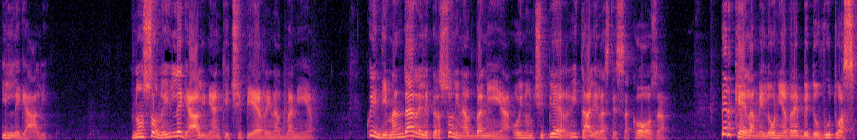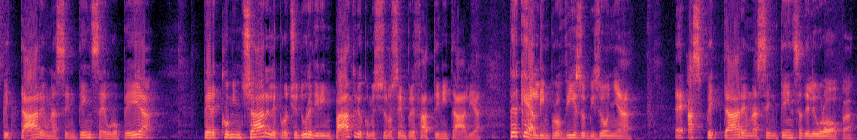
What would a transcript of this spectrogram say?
illegali. Non sono illegali neanche i CPR in Albania. Quindi mandare le persone in Albania o in un CPR in Italia è la stessa cosa. Perché la Meloni avrebbe dovuto aspettare una sentenza europea per cominciare le procedure di rimpatrio come si sono sempre fatte in Italia? Perché all'improvviso bisogna eh, aspettare una sentenza dell'Europa?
